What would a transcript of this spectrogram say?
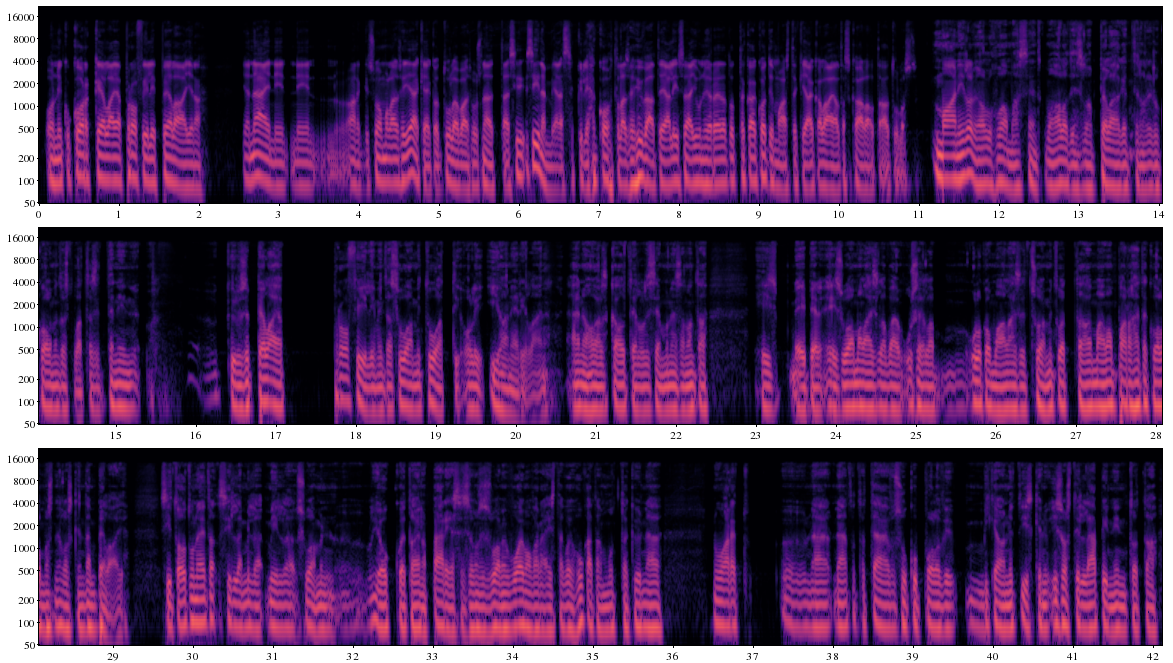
on niin korkealla ja profiilipelaajina – ja näin, niin, niin ainakin suomalaisen jääkiekon tulevaisuus näyttää si- siinä mielessä kyllä ihan kohtalaisen hyvältä ja lisää junioreita totta kai kotimaastakin aika laajalta skaalalta on tulossa. Mä oon iloinen ollut huomaa sen, että kun mä aloitin silloin pelaajakenttinä 13 vuotta sitten, niin kyllä se pelaajaprofiili, mitä Suomi tuotti, oli ihan erilainen. NHL-kauteella oli semmoinen sanonta, ei, ei, ei suomalaisilla, vaan useilla ulkomaalaisilla, että Suomi tuottaa maailman parhaita kolmas-neloskentän pelaajia sitoutuneita sillä, millä, millä Suomen joukkueet aina pärjässä. Se on se Suomen voimavara, ei sitä voi hukata, mutta kyllä nämä nuoret, nämä, nämä tota, tämä sukupolvi, mikä on nyt iskenyt isosti läpi, niin tota,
